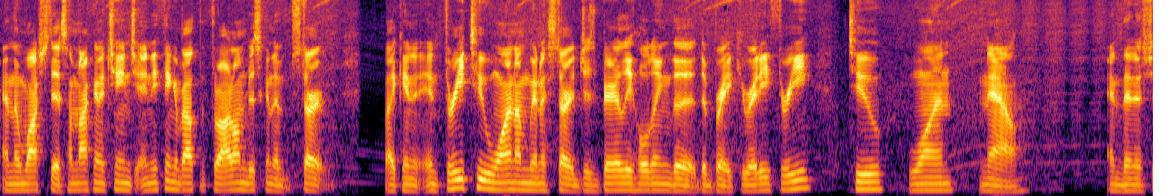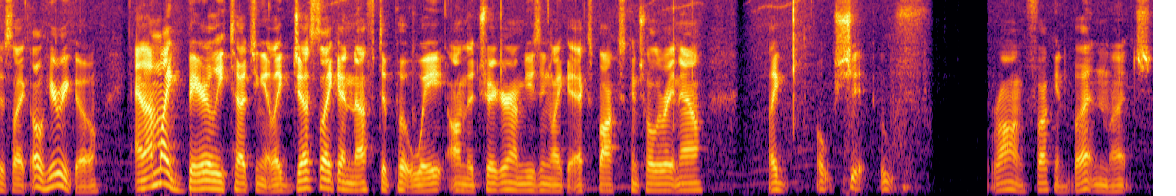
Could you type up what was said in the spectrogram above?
And then watch this. I'm not going to change anything about the throttle. I'm just going to start like in, in 3, 2, 1, I'm going to start just barely holding the, the brake. You ready? 3, 2, 1, now. And then it's just like, oh, here we go. And I'm like barely touching it, like just like enough to put weight on the trigger. I'm using like an Xbox controller right now. Like, oh shit, oof. Wrong fucking button much.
